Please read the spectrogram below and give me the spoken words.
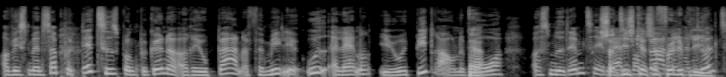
Og hvis man så på det tidspunkt begynder at rive børn og familie ud af landet, i øvrigt bidragende Ja. borgere, og smide dem til et Så land, de skal hvor selvfølgelig blive. Det,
